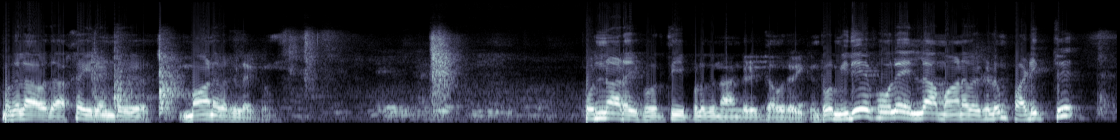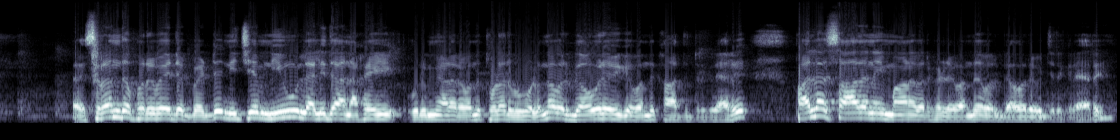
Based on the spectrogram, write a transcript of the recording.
முதலாவதாக இரண்டு மாணவர்களுக்கும். பொன்னாடை போர்த்தி இப்பொழுது நாங்கள் கௌரவிக்கின்றோம். இதே போல எல்லா மாணவர்களும் படித்து சிறந்த பெருவேற்றை பெற்று நிச்சயம் நியூ லலிதா நகை உரிமையாளரை வந்து தொடர்பு கொள்ளுங்க. அவர் கௌரவிக்க வந்து காத்துட்டு இருக்கிறாரு பல சாதனை மாணவர்களை வந்து அவர் கௌரவிச்சிருக்கிறாரு.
